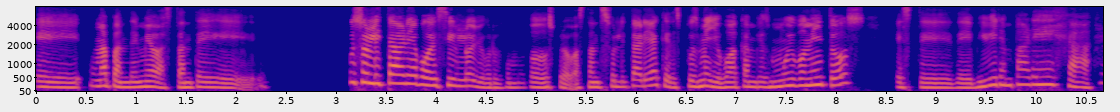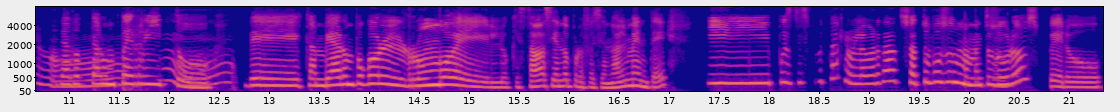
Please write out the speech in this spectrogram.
eh, una pandemia bastante, pues solitaria, puedo decirlo, yo creo que como todos, pero bastante solitaria, que después me llevó a cambios muy bonitos, este, de vivir en pareja, de adoptar un perrito, de cambiar un poco el rumbo de lo que estaba haciendo profesionalmente y pues disfrutarlo, la verdad. O sea, tuvo sus momentos duros, pero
